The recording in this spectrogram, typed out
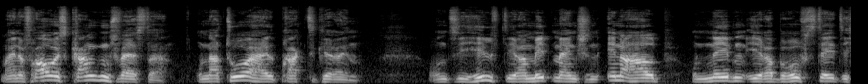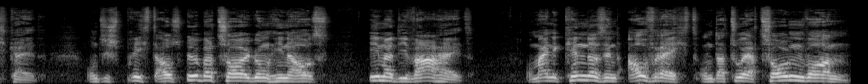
Meine Frau ist Krankenschwester und Naturheilpraktikerin und sie hilft ihren Mitmenschen innerhalb und neben ihrer Berufstätigkeit und sie spricht aus Überzeugung hinaus immer die Wahrheit. Und meine Kinder sind aufrecht und dazu erzogen worden,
